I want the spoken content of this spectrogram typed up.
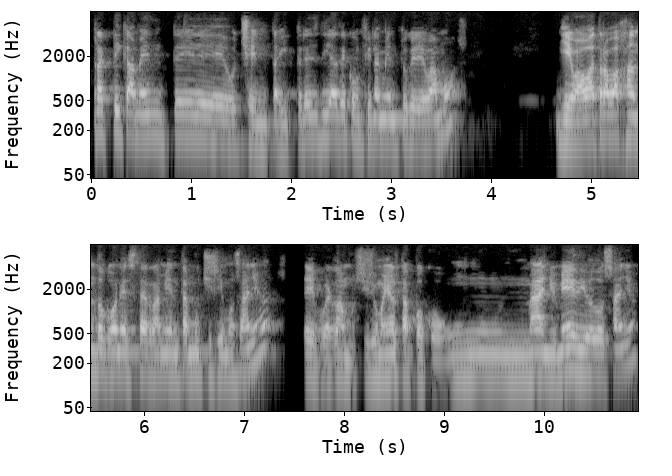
prácticamente 83 días de confinamiento que llevamos, llevaba trabajando con esta herramienta muchísimos años, eh, perdón, muchísimos años tampoco, un año y medio, dos años,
